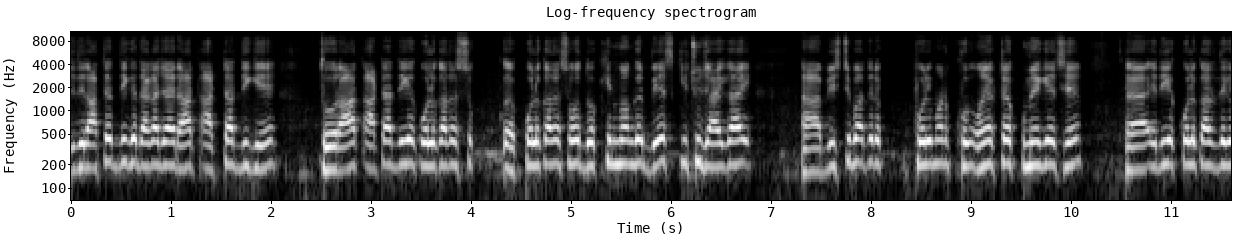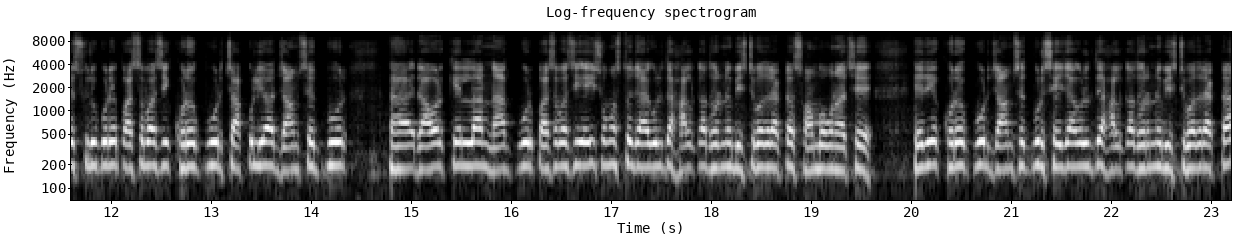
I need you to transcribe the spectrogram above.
যদি রাতের দিকে দেখা যায়, রাত আটটার দিকে, তো রাত আটটার দিকে কলকাতা কলকাতা সহ দক্ষিণবঙ্গের বেশ কিছু জায়গায় বৃষ্টিপাতের পরিমাণ খুব অনেকটা কমে গিয়েছে এদিকে কলকাতা থেকে শুরু করে পাশাপাশি খড়গপুর চাকুলিয়া জামশেদপুর আহ, রাওরকেল্লা নাগপুর পাশাপাশি এই সমস্ত জায়গাগুলিতে হালকা ধরনের বৃষ্টিপাতের একটা সম্ভাবনা আছে। এদিকে খড়গপুর জামশেদপুর সেই জায়গাগুলিতে হালকা ধরনের বৃষ্টিপাতের একটা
